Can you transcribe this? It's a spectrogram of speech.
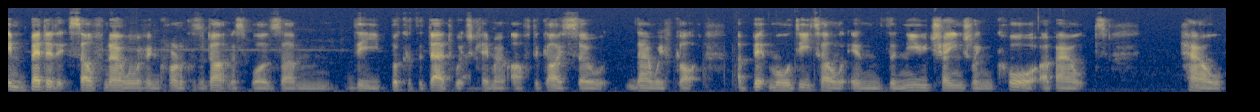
embedded itself now within Chronicles of Darkness was um, the Book of the Dead, which came out after Geist. So now we've got a bit more detail in the new Changeling core about how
